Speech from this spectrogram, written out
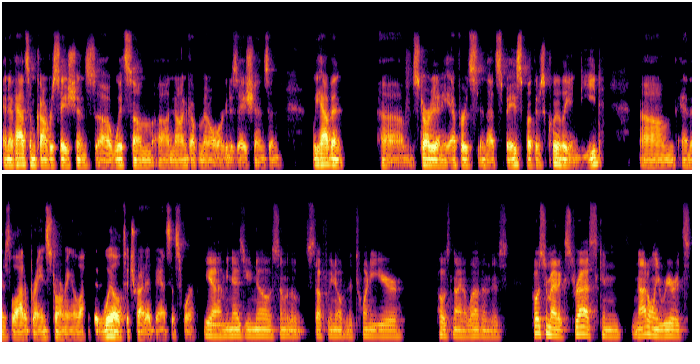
And I've had some conversations uh, with some uh, non-governmental organizations, and we haven't um, started any efforts in that space, but there's clearly a need. Um, and there's a lot of brainstorming, a lot of goodwill to try to advance this work. Yeah, I mean, as you know, some of the stuff we know in the 20 year post 9 11, there's post-traumatic stress can not only rear its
